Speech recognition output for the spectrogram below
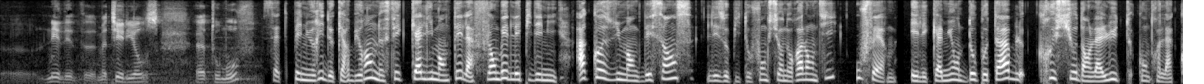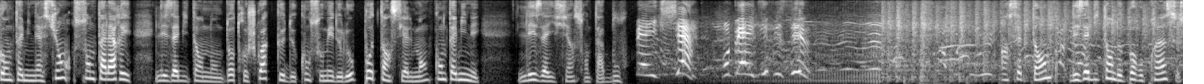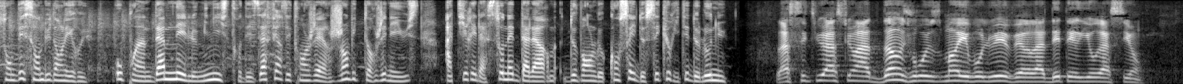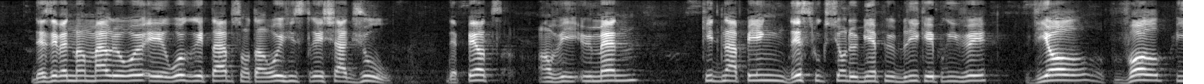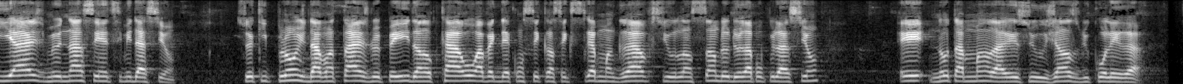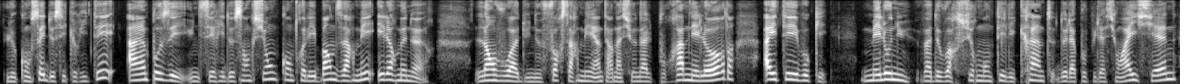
Cette pénurie de carburant ne fait qu'alimenter la flambée de l'épidémie. À cause du manque d'essence, les hôpitaux fonctionnent au ralenti ou ferment. Et les camions d'eau potable, cruciaux dans la lutte contre la contamination, sont à l'arrêt. Les habitants n'ont d'autre choix que de consommer de l'eau potentiellement contaminée. Les Haïtiens sont à bout. Pays cher, mon pays difficile. En septembre, les habitants de Port-au-Prince sont descendus dans les rues, au point d'amener le ministre des Affaires étrangères Jean-Victor Généus à tirer la sonnette d'alarme devant le Conseil de sécurité de l'ONU la situation a dangereusement évolué vers la détérioration. Des événements malheureux et regrettables sont enregistrés chaque jour. Des pertes en vie humaine, kidnapping, destruction de biens publics et privés, viols, vols, pillages, menaces et intimidations ce qui plonge davantage le pays dans le chaos avec des conséquences extrêmement graves sur l'ensemble de la population et notamment la résurgence du choléra. Le Conseil de sécurité a imposé une série de sanctions contre les bandes armées et leurs meneurs. L'envoi d'une force armée internationale pour ramener l'ordre a été évoqué. Mais l'ONU va devoir surmonter les craintes de la population haïtienne.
